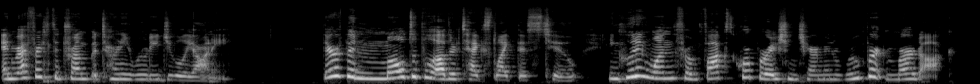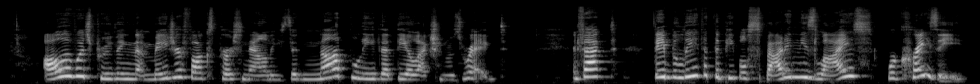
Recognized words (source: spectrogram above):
in reference to Trump attorney Rudy Giuliani. There have been multiple other texts like this too, including ones from Fox Corporation chairman Rupert Murdoch, all of which proving that major Fox personalities did not believe that the election was rigged. In fact, they believed that the people spouting these lies were crazy.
